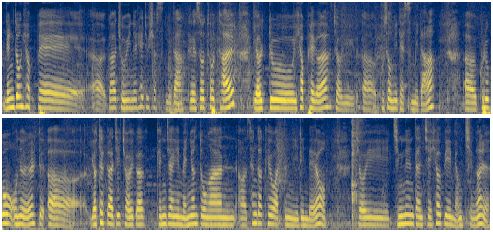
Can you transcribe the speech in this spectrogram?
냉동협회가 조인을 해주셨습니다. 그래서 토탈 12협회가 저희 어, 구성이 됐습니다. 어, 그리고 오늘 어, 여태까지 저희가 굉장히 몇 년 동안 어, 생각해왔던 일인데요. 저희 직능단체 협의회 명칭을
